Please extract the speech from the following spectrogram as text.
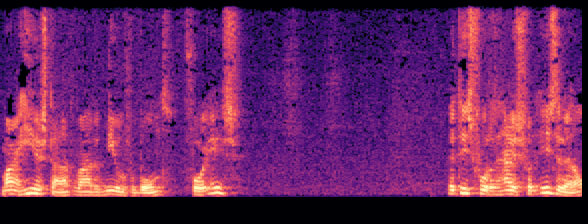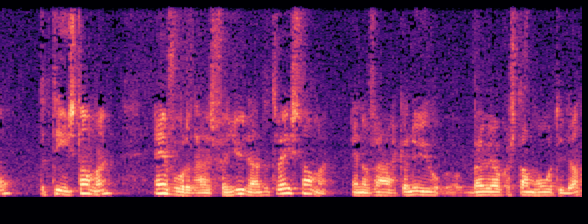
Maar hier staat waar het nieuwe verbond voor is. Het is voor het huis van Israël, de tien stammen, en voor het huis van Juda, de twee stammen. En dan vraag ik aan u, bij welke stam hoort u dan?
